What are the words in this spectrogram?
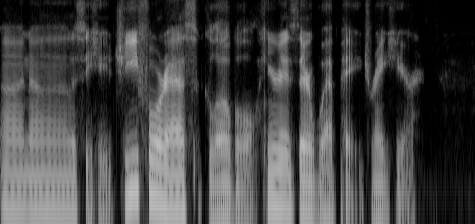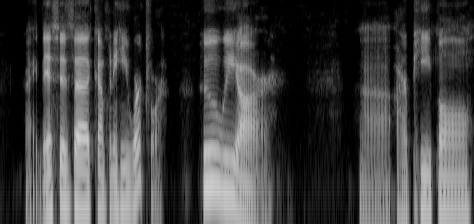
uh uh let's see here G4S Global. Here is their web page right here. Right. This is a company he worked for. Who we are. Uh our people,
